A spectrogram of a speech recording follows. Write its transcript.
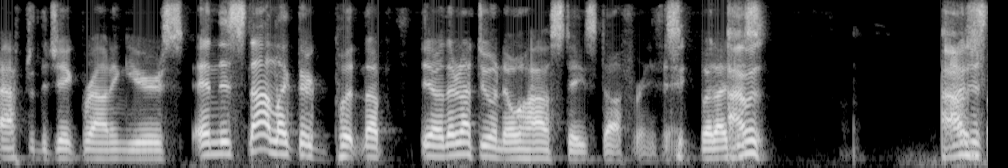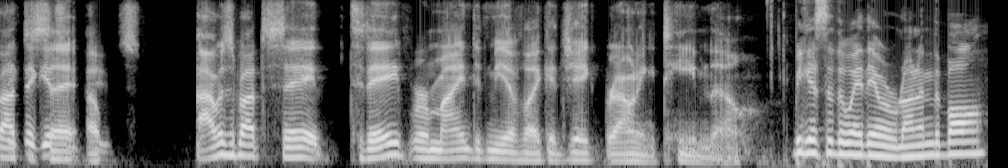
after the Jake Browning years, and it's not like they're putting up. You know, they're not doing Ohio State stuff or anything. See, but I just, I was I was just about to say oh. I was about to say today reminded me of like a Jake Browning team though. Because of the way they were running the ball.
